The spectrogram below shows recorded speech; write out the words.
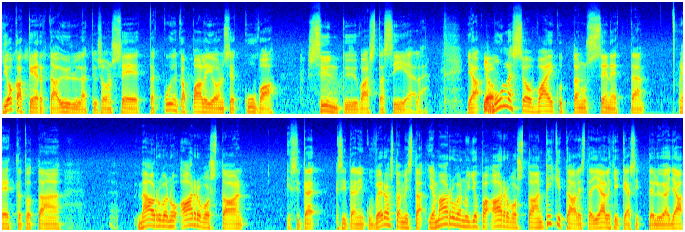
joka kerta yllätys, on se, että kuinka paljon se kuva syntyy vasta siellä. Ja Joo. Mulle se on vaikuttanut sen, että, että tota, mä oon ruvennut arvostaan sitä, sitä niin kuin vedostamista, ja mä oon ruvennut jopa arvostaan digitaalista jälkikäsittelyä, ja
